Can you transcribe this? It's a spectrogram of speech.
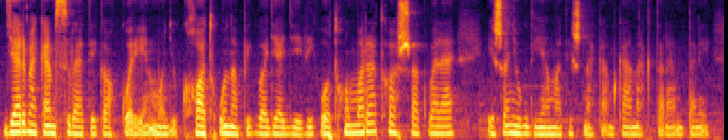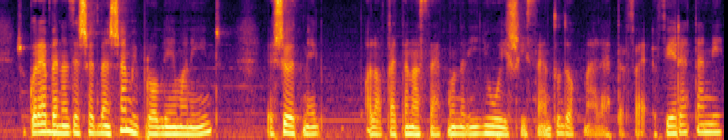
gyermekem születik, akkor én mondjuk hat hónapig vagy egy évig otthon maradhassak vele, és a nyugdíjamat is nekem kell megteremteni. És akkor ebben az esetben semmi probléma nincs, sőt, még alapvetően azt lehet mondani, jó is, hiszen tudok mellette félretenni,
